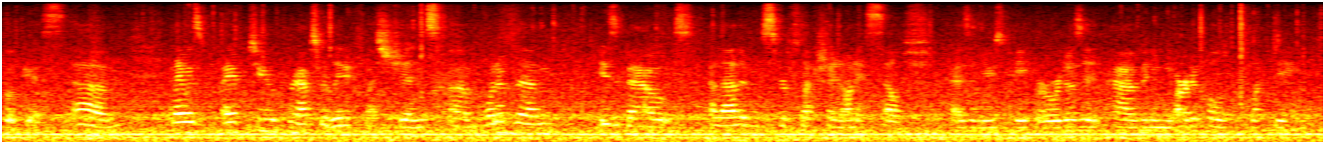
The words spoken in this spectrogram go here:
focus. Um, and I was, I have two perhaps related questions. Um, one of them is about Al-Alam's reflection on itself as a newspaper, or does it have any articles reflecting its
